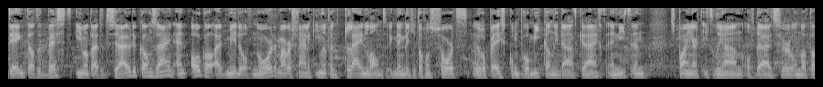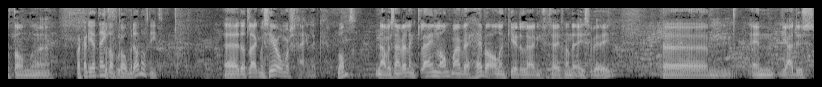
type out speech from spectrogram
denk dat het best iemand uit het zuiden kan zijn. En ook wel uit midden of noorden. Maar waarschijnlijk iemand uit een klein land. Ik denk dat je toch een soort Europees compromiskandidaat krijgt. En niet een Spanjaard, Italiaan of Duitser. Omdat dat dan... Uh, maar kan die uit Nederland komen dan of niet? Uh, dat lijkt me zeer onwaarschijnlijk. Want? Nou, we zijn wel een klein land. Maar we hebben al een keer de leiding gegeven aan de ECB. Uh, en ja, dus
